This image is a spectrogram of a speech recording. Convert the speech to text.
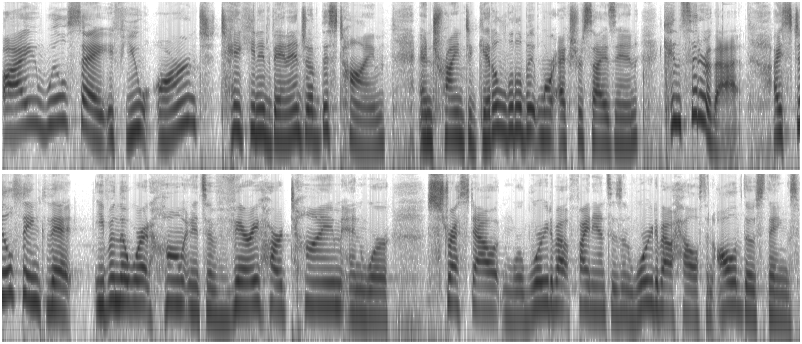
I will say if you aren't taking advantage of this time and trying to get a little bit more exercise in, consider that. I still think that even though we're at home and it's a very hard time and we're stressed out and we're worried about finances and worried about health and all of those things,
